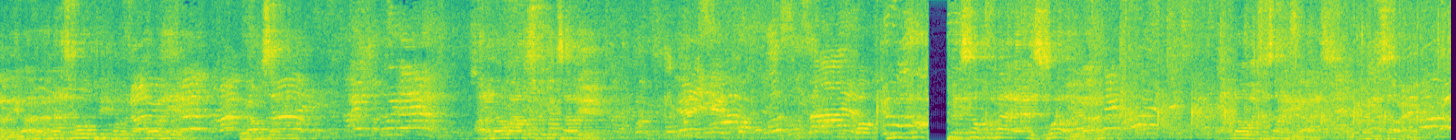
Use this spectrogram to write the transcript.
over, you know, and that's more people than are here. You know what I'm saying? I don't know what else we can tell you. Off about it as well, you know? I don't know what to tell you guys. I'm really sorry.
